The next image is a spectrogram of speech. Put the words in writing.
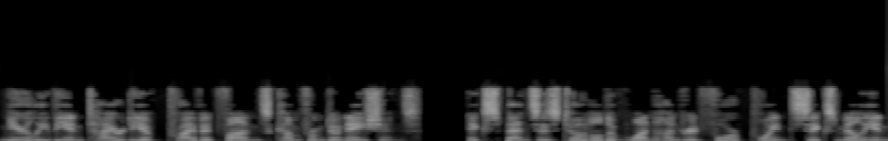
Nearly the entirety of private funds come from donations. Expenses totaled of $104.6 million,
